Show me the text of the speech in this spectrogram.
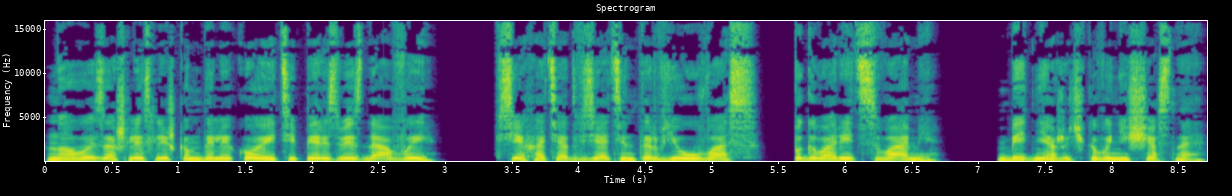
Но вы зашли слишком далеко, и теперь звезда вы. Все хотят взять интервью у вас, поговорить с вами. Бедняжечка вы несчастная.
